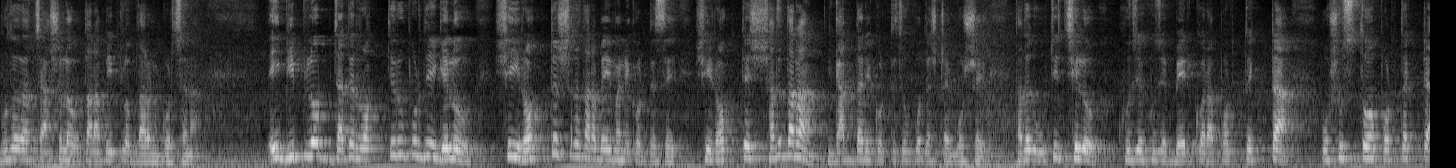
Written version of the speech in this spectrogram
বোঝা যাচ্ছে আসলেও তারা বিপ্লব ধারণ করছে না। এই বিপ্লব যাদের রক্তের উপর দিয়ে গেল, সেই রক্তের সাথে তারা বেইমানি করতেছে। সেই রক্তের সাথে তারা গাদ্দারি করতেছে উপদেষ্টায় বসে। তাদের উচিত ছিল খুঁজে খুঁজে বের করা প্রত্যেকটা অসুস্থ, প্রত্যেকটা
